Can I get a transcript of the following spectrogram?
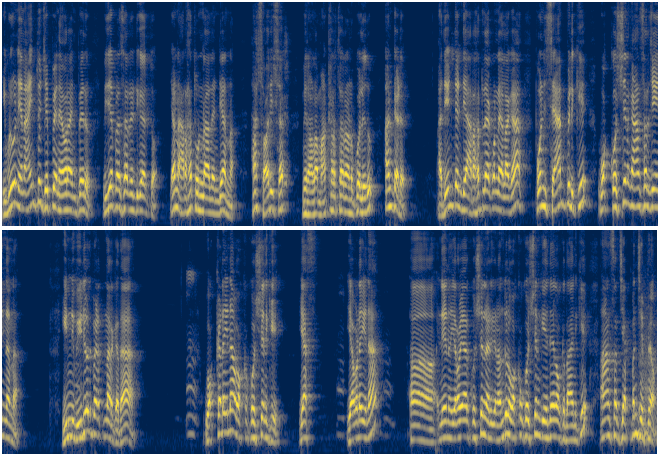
ఇప్పుడు నేను ఆయనతో చెప్పాను ఎవరు ఆయన పేరు? విజయప్రసాద్ రెడ్డి గారితో. ఏమన్నా అర్హత ఉండాలండి అన్న. సారీ సార్ మీరు అలా మాట్లాడతారు అనుకోలేదు అంటాడు. అదేంటండి అర్హత లేకుండా ఎలాగా? పోనీ శాంపిల్కి ఒక క్వశ్చన్కి ఆన్సర్ చేయండి అన్న. ఇన్ని వీడియోలు పెడుతున్నారు కదా. ఒక్కడైనా ఒక్క క్వశ్చన్కి. ఎస్ ఎవడైనా నేను ఇరవై ఆరు క్వశ్చన్లు అడిగాను. అందులో ఒక్క క్వశ్చన్కి ఏదైనా ఒక దానికి ఆన్సర్ చెప్పమని చెప్పాం.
